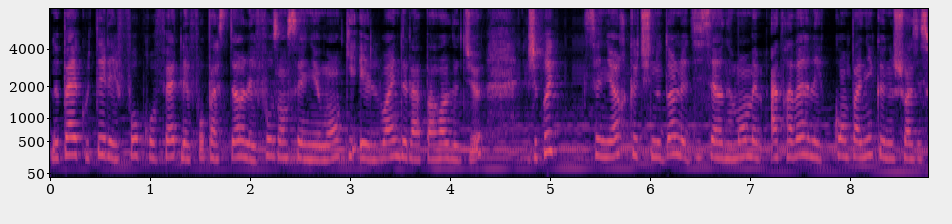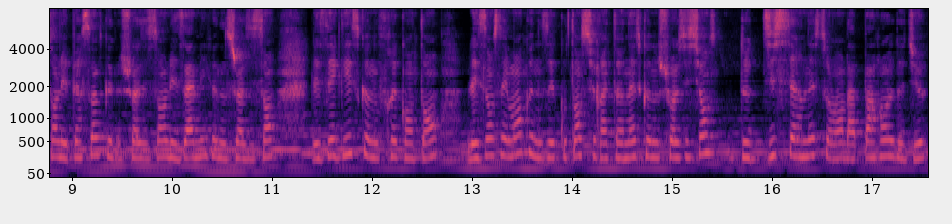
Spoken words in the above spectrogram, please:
ne pas écouter les faux prophètes, les faux pasteurs, les faux enseignements qui éloignent de la parole de Dieu. Je prie, Seigneur, que tu nous donnes le discernement, même à travers les compagnies que nous choisissons, les personnes que nous choisissons, les amis que nous choisissons, les églises que nous fréquentons, les enseignements que nous écoutons sur Internet, que nous choisissions de discerner selon la parole de Dieu,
